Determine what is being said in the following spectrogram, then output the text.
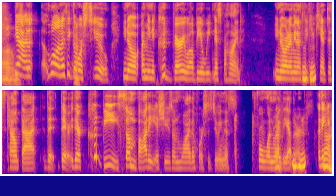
Um, Yeah, and uh, well, and I think the Yeah. horse too. You know, I mean, it could very well be a weakness behind. You know what I mean? I think you can't discount that. That there there could be some body issues on why the horse is doing this for one way or the other. Mhm. I think yeah, you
